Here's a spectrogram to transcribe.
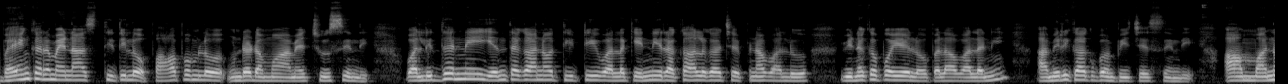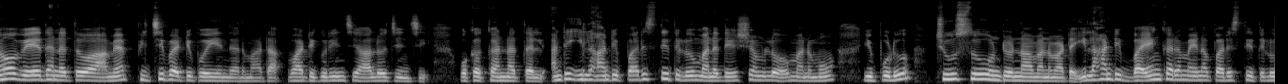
భయంకరమైన స్థితిలో పాపంలో ఉండడము ఆమె చూసింది. వాళ్ళిద్దరినీ ఎంతగానో తిట్టి వాళ్ళకి ఎన్ని రకాలుగా చెప్పినా వాళ్ళు వినకపోయే లోపల వాళ్ళని అమెరికాకు పంపించేసింది. ఆ మనోవేదనతో ఆమె పిచ్చి పట్టిపోయింది అనమాట వాటి గురించి ఆలోచించి ఒక కన్న తల్లి. అంటే ఇలాంటి పరిస్థితులు మన దేశంలో మనము ఇప్పుడు చూస్తూ ఉంటున్నాం అనమాట ఇలాంటి భయంకరమైన పరిస్థితులు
